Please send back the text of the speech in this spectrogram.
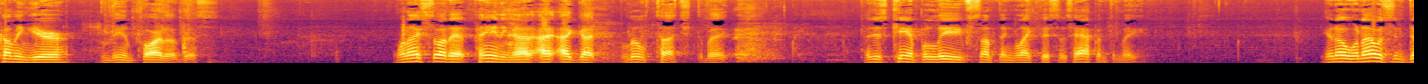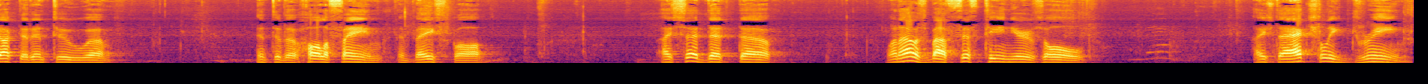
coming here and being part of this. When I saw that painting, I, I, I got a little touched. I just can't believe something like this has happened to me. You know, when I was inducted into uh, into the Hall of Fame in baseball, I said that uh, when I was about 15 years old, I used to actually dream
